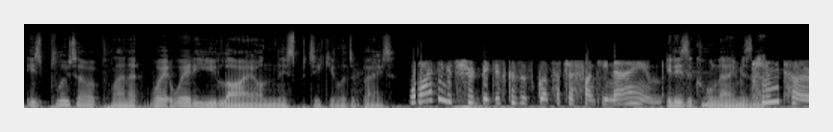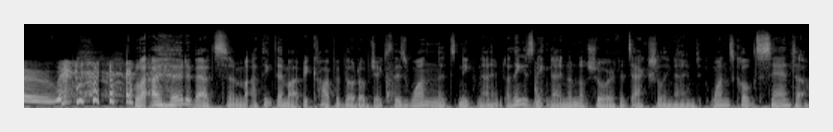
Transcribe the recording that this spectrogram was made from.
is Pluto a planet? Where, where do you lie on this particular debate? well, I think it should be just because it's got such a funky name. It is a cool name, isn't it? Pluto. Well, I heard about some. I think they might be Kuiper Belt objects. There's one that's nicknamed. I think it's nicknamed. I'm not sure if it's actually named. One's called Santa,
